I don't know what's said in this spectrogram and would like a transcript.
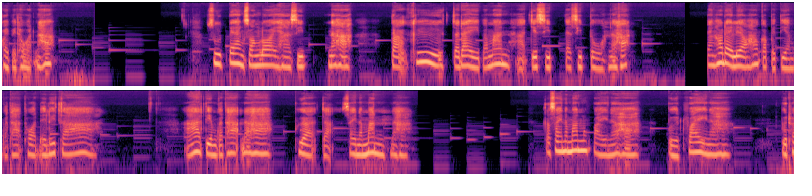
ค่อยไปทอดนะคะ สูตรแป้ง250นะคะก็คือจะได้ประมาณอ่า70 80ตัวนะคะแป้งเฮาได้แล้วเฮาก็ไปเตรียมกระทะทอดได้เลยจ้าอ่าเตรียมกระทะนะคะ เพื่อจะใส่น้ำมันนะคะก็ใส่น้ำมันลงไปนะคะ เปิดไฟนะคะเปิดไฟ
